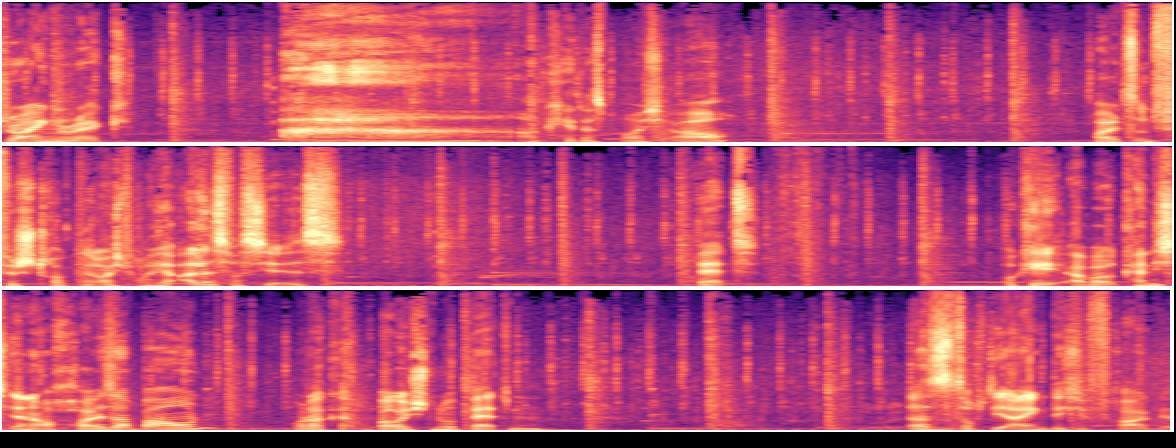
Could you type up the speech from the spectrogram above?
Drying Rack. Ah, okay, das brauche ich auch. Holz- und Fischtrockner. Oh, ich brauche hier alles, was hier ist. Bett. Okay, aber kann ich denn auch Häuser bauen? Oder baue ich nur Betten? Das ist doch die eigentliche Frage.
